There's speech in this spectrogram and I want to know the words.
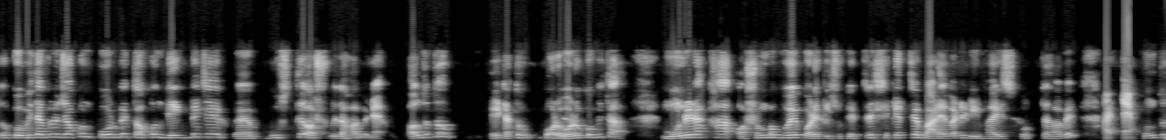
তো কবিতাগুলো যখন পড়বে তখন দেখবে যে বুঝতে অসুবিধা হবে না। অন্তত এটা তো বড় বড় কবিতা। মনে রাখা অসম্ভব হয়ে পড়ে কিছু ক্ষেত্রে, সেক্ষেত্রে বারে বারে রিভাইজ করতে হবে। আর এখন তো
